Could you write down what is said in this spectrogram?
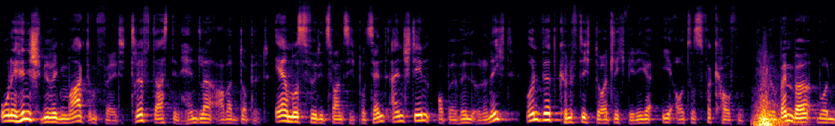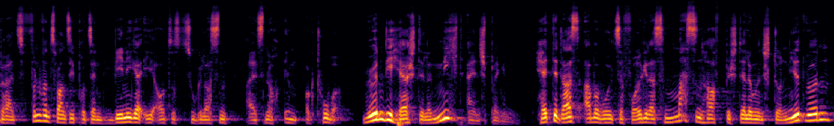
ohnehin schwierigen Marktumfeld trifft das den Händler aber doppelt. Er muss für die 20% einstehen, ob er will oder nicht, und wird künftig deutlich weniger E-Autos verkaufen. Im November wurden bereits 25% weniger E-Autos zugelassen als noch im Oktober. Würden die Hersteller nicht einspringen, hätte das aber wohl zur Folge, dass massenhaft Bestellungen storniert würden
